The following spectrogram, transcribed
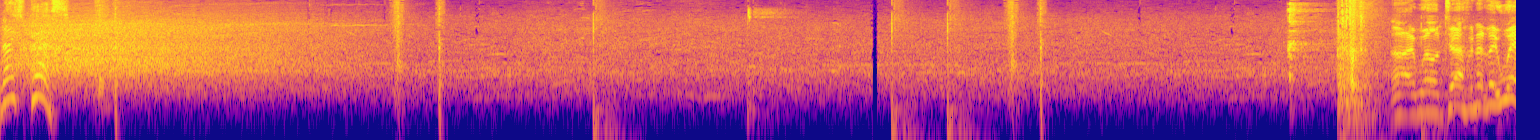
Nice pass. I will definitely win.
